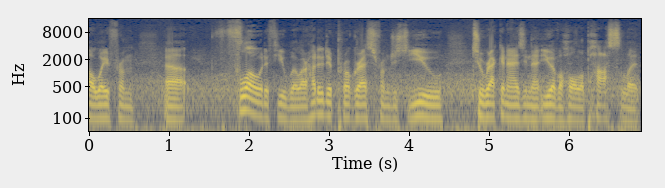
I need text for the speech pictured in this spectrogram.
away from? Uh, flowed if you will or how did it progress from just you to recognizing that you have a whole apostolate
